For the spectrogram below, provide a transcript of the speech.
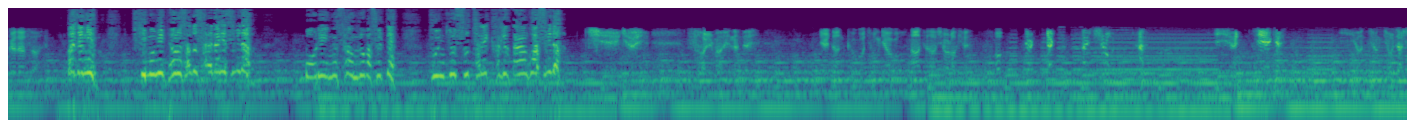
어떻게 됐어? 반장님! 김우미 변호사도 살해당했습니다! 머리에 있는 상으로 봤을 때 분규 수차례 가격당한 것 같습니다. 얘기를 설마 했는데 일단 그거 정리하고 나한테 다시 연락해 어? 야, 야, 야, 싫어 아, 이런 얘기 이현창 저 자식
